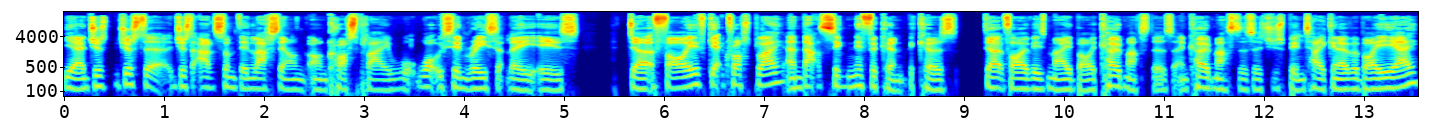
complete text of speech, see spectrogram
Yeah, just just to just to add something lastly on on crossplay. What we've seen recently is Dirt Five get crossplay, and that's significant because Dirt Five is made by Codemasters, and Codemasters has just been taken over by EA.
